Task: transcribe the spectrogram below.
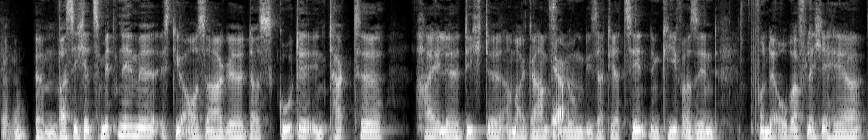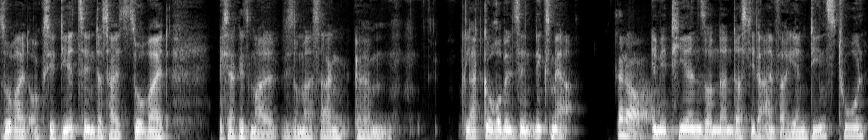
mhm. ähm, was ich jetzt mitnehme, ist die Aussage, dass gute, intakte heile, dichte Amalgamfüllungen, ja. die seit Jahrzehnten im Kiefer sind, von der Oberfläche her so weit oxidiert sind, das heißt so weit, ich sag jetzt mal, wie soll man das sagen, ähm, glatt gerubbelt sind, nichts mehr genau. emittieren, sondern dass die da einfach ihren Dienst tun.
